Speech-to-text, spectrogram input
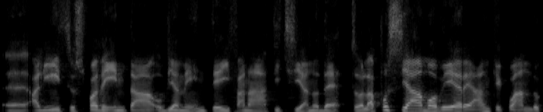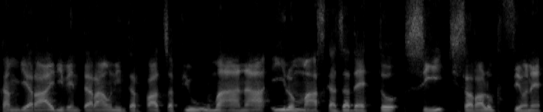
eh, all'inizio spaventa, ovviamente i fanatici hanno detto la possiamo avere anche quando cambierà e diventerà un'interfaccia più umana. Elon Musk ha già detto sì, ci sarà l'opzione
